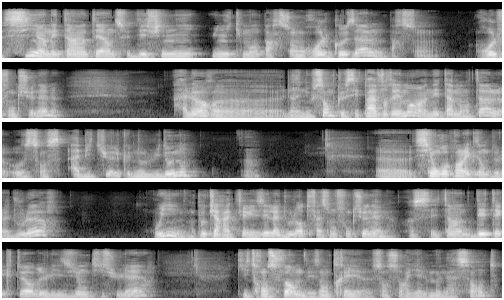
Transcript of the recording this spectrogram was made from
si un état interne se définit uniquement par son rôle causal, par son rôle fonctionnel, alors euh, il nous semble que c'est pas vraiment un état mental au sens habituel que nous lui donnons. Hein. Euh, si on reprend l'exemple de la douleur, oui, on peut caractériser la douleur de façon fonctionnelle. C'est un détecteur de lésions tissulaires qui transforme des entrées euh, sensorielles menaçantes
